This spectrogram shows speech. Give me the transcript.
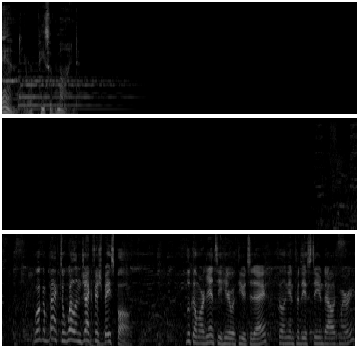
and your peace of mind. Welcome back to Welland Jackfish Baseball. Luca Morganti here with you today, filling in for the esteemed Alec Murray.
